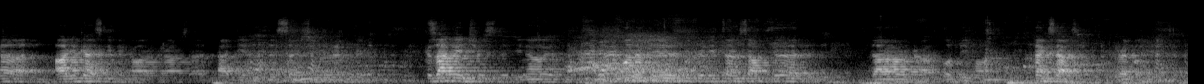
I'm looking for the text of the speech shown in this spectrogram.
Uh, are you guys giving autographs at, at the end of this session or anything? Because I'm interested, you know, if one of you really turns out good, that autograph would be mine. Thanks guys, great one.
